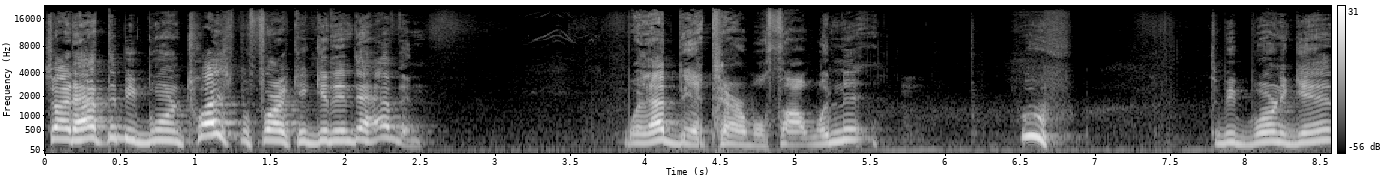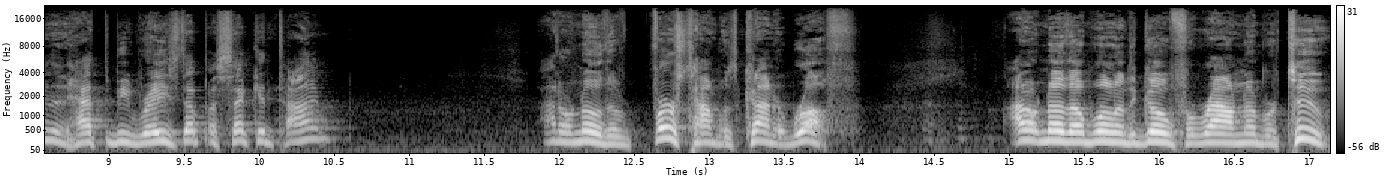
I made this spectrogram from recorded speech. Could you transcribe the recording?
So I'd have to be born twice before I could get into heaven. Well, that'd be a terrible thought, wouldn't it? Oof. To be born again and have to be raised up a second time? I don't know. The first time was kind of rough. I don't know that I'm willing to go for round number two.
